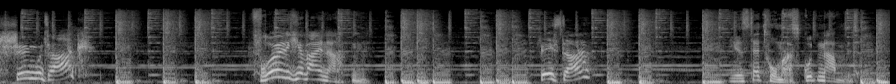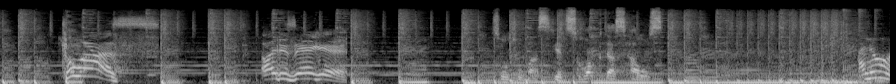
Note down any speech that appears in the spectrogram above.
schönen guten Tag. Fröhliche Weihnachten. Wer ist da? Hier ist der Thomas. Guten Abend. Thomas! Alte Säge. So, Thomas, jetzt rockt das Haus. Hallo.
